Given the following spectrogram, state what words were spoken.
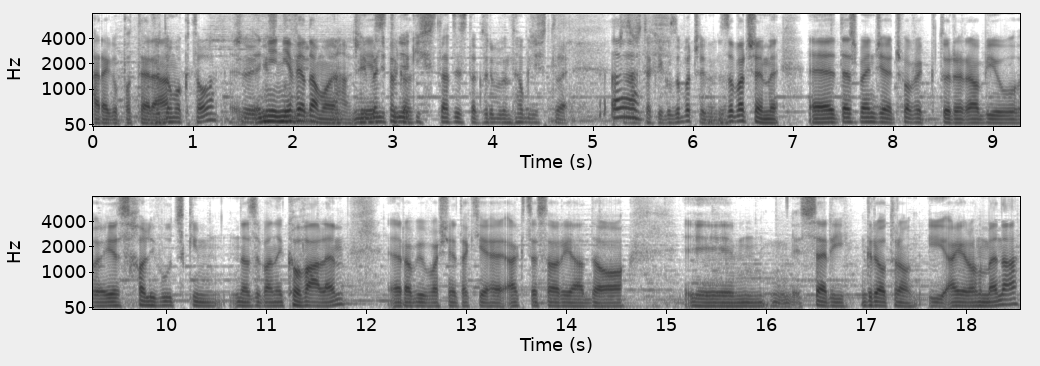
Harry'ego Pottera. Wiadomo kto? Czy Nie, nie wiadomo. Aha, czyli będzie pewnie tylko- jakiś statysta, który będą gdzieś w tle. Czy coś takiego, zobaczymy. no. Zobaczymy. Też będzie człowiek, który robił, jest hollywoodzkim, nazywany Kowalem. Robił właśnie takie akcesoria do serii Gry o Tron i Ironmana.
